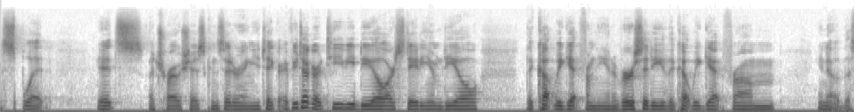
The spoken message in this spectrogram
split, it's atrocious. Considering you take if you took our TV deal, our stadium deal, the cut we get from the university, the cut we get from you know the,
